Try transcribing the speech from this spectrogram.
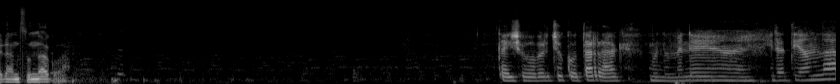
erantzundakoa. Kaixo, bertxoko tarrak, bueno, mene iratian da,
